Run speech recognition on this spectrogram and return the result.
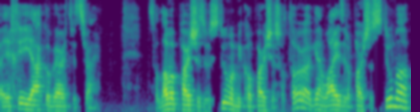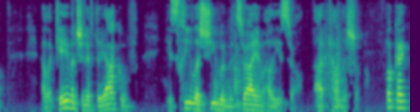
b'yechi Yaakov eretz Mitzrayim. So lava parsha is stuma mikol parsha shel Torah. Again, why is it a parsha stuma? Elakevan shenifta Yaakov hischila shibud Mitzrayim al Yisrael ad l'shon. Okay.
